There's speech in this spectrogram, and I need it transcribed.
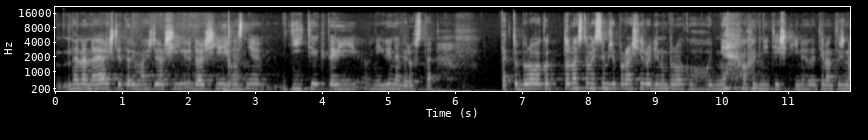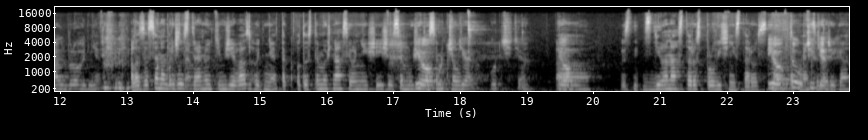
ne, ne, ne, ještě tady máš další, další mhm. vlastně dítě, který nikdy nevyroste tak to bylo jako, tohle to myslím, že pro naší rodinu bylo jako hodně, hodně těžký, nehledě na to, že nás bylo hodně. Ale zase na druhou stranu tím, že vás hodně, tak o to jste možná silnější, že se můžete jo, semknout. určitě, určitě. Jo. A sdílená starost, poloviční starost. Jo, ne? to tak určitě. To, říká.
